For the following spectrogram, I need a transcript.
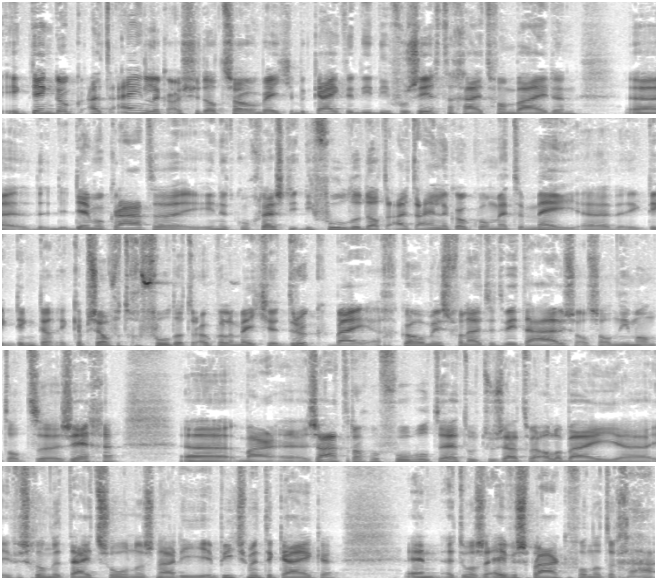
ik denk ook uiteindelijk, als je dat zo een beetje bekijkt, die, die voorzichtigheid van Biden. Uh, de, de, Democraten in het congres, die, die voelden dat uiteindelijk ook wel met hem mee. Uh, ik, ik, denk dat, ik heb zelf het gevoel dat er ook wel een beetje druk bij gekomen is vanuit het Witte Huis, al zal niemand dat zeggen. maar zaterdag bijvoorbeeld, hè, toen, toen zaten we allebei in verschillende tijdzones naar die impeachment te kijken. En toen was even sprake van dat er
